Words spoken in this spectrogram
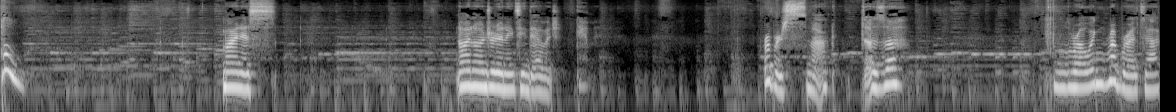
Boom! Minus 918 damage. Damn it. Rubber Smack does a throwing rubber attack.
